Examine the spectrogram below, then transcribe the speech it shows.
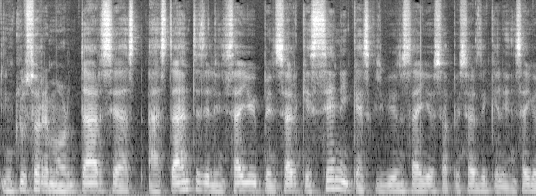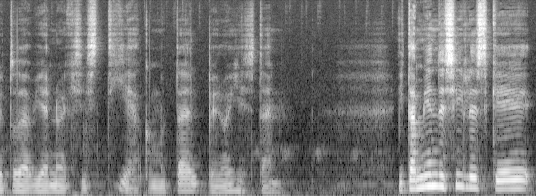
incluso remontarse hasta, antes del ensayo y pensar que Séneca escribió ensayos a pesar de que el ensayo todavía no existía como tal, pero ahí están. Y también decirles que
